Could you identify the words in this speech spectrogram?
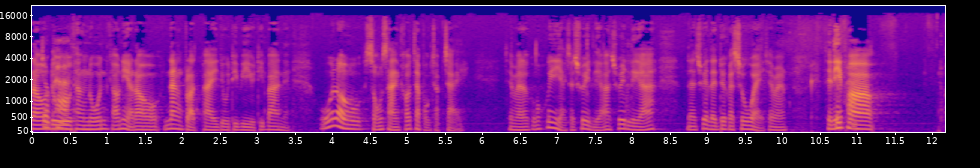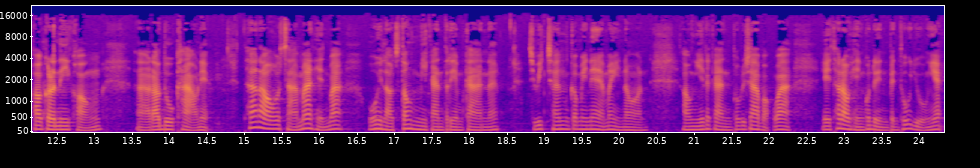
เราดูทางนู้นเขาเนี่ยเรานั่งปลอดภัยดูทีวีอยู่ที่บ้านเนี่ยโอ้เราสงสารเขาจับอกจับใจใช่ไหมเราก็โอ้ยอยากจะช่วยเหลือช่วยเหลือนะช่วยอะไรด้วยก็ช่วยใช่ไหมทีนี้พอพอกรณีของอเราดูข่าวเนี่ย ถ้าเราสามารถเห็นว่าโอ้ยเราจะต้องมีการเตรียมการนะชีวิตฉันก็ไม่แน่ไม่นอน เอางี้แล้วกันพระพุทธเจ้าบอกว่าเอถ้าเราเห็นคนอื่นเป็นทุกข์อยู่เงี้ย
